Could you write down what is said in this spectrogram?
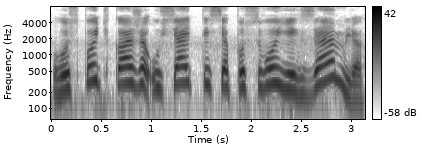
Господь каже: усядьтеся по своїх землях,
